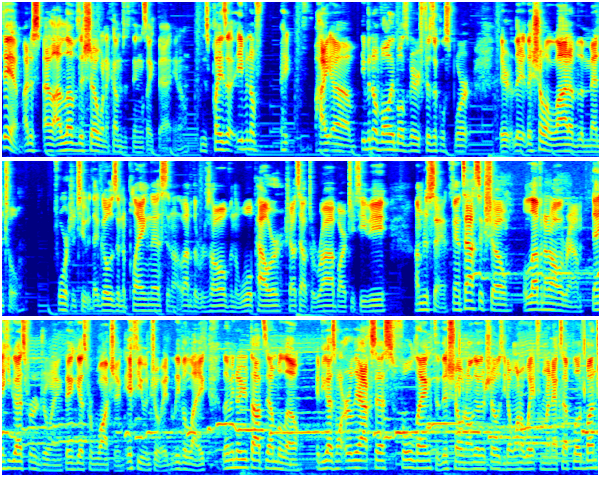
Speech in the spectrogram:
damn i just I, I love the show when it comes to things like that you know this plays a, even though high uh even though volleyball is a very physical sport they're, they they show a lot of the mental fortitude that goes into playing this and a lot of the resolve and the willpower shouts out to rob rttv I'm just saying, fantastic show, loving it all around. Thank you guys for enjoying. Thank you guys for watching. If you enjoyed, leave a like. Let me know your thoughts down below. If you guys want early access, full length of this show and all the other shows, you don't want to wait for my next upload bunch,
